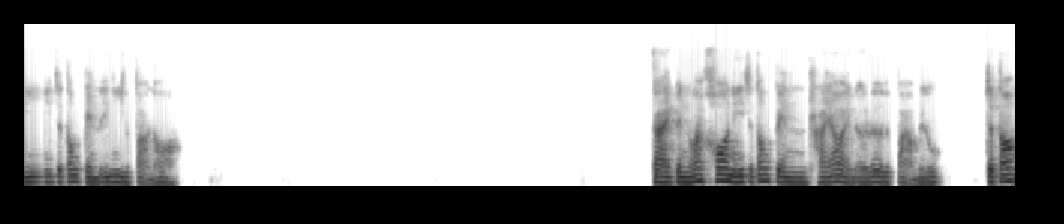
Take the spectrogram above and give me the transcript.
นี้จะต้องเป็นไอ้นี่หรือเปล่านาะ กลายเป็นว่าข้อนี้จะต้องเป็น trial and error หรือเปล่าไม่รู้ จะต้อง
